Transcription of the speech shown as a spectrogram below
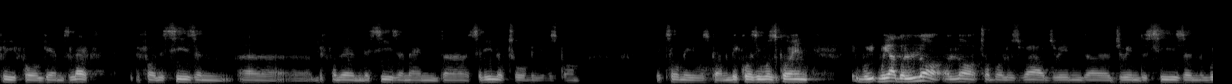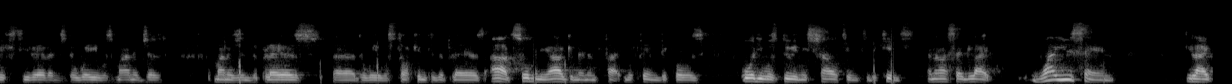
three, four games left before the season, uh, before the end of the season, and uh, Cellino told me he was gone. He told me he was gone because he was going we, we had a lot a lot of trouble as well during the during the season with Steve Evans, the way he was managed, managing the players, uh, the way he was talking to the players. I had so many arguments in fact with him because all he was doing is shouting to the kids, and I said like, why are you saying, like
